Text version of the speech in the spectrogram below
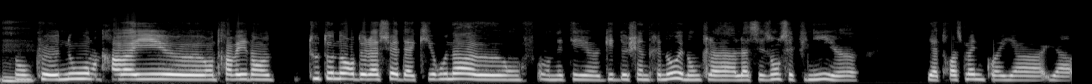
Hmm. Donc euh, nous, on travaillait, euh, on travaillait dans tout au nord de la Suède, à Kiruna, euh, on, on était euh, guide de chien de traîneau et donc la, la saison c'est fini euh, il y a trois semaines quoi. Il y a, il y a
